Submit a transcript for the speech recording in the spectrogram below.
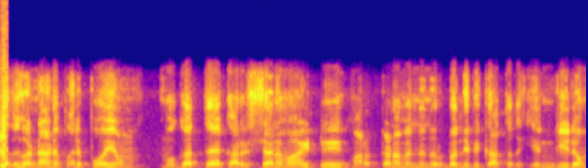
അതുകൊണ്ടാണ് പലപ്പോഴും മുഖത്തെ കർശനമായിട്ട് മറക്കണമെന്ന് നിർബന്ധിപ്പിക്കാത്തത്. എങ്കിലും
